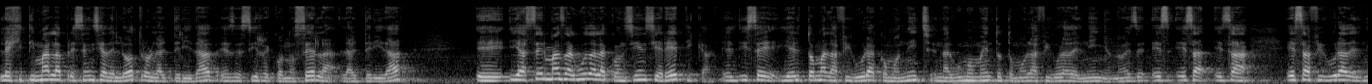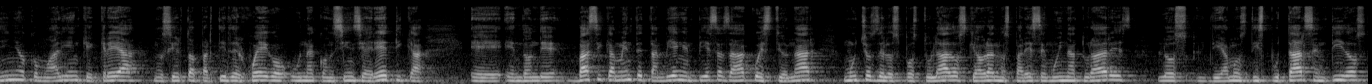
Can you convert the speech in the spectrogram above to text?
Legitimar la presencia del otro, la alteridad, es decir, reconocer la, alteridad, eh, y hacer más aguda la conciencia herética. Él dice, y él toma la figura como Nietzsche en algún momento tomó la figura del niño, ¿no? es, es esa, esa, esa figura del niño como alguien que crea, ¿no es cierto?, a partir del juego una conciencia herética, eh, en donde básicamente también empiezas a cuestionar muchos de los postulados que ahora nos parecen muy naturales, los, digamos, disputar sentidos.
